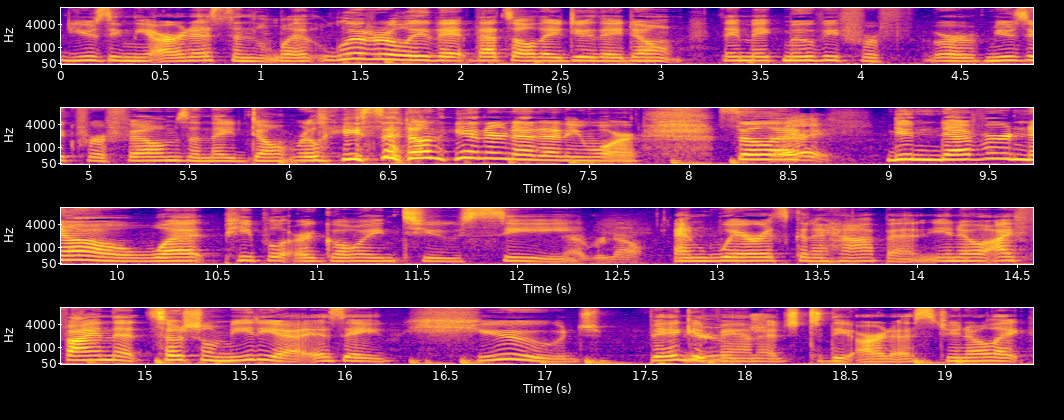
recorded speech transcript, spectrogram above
using the artist and li- literally they, that's all they do they don't they make movie for or music for films and they don't release it on the internet anymore so like Hey. you never know what people are going to see Never know. and where it's going to happen. You know, I find that social media is a huge, big Huge. advantage to the artist. You know, like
